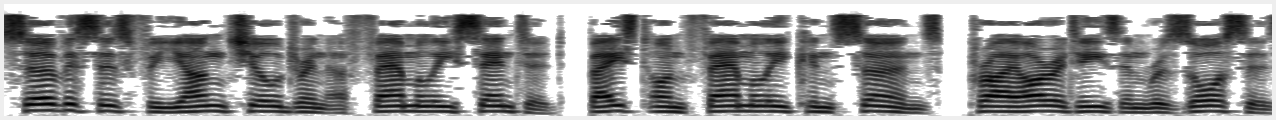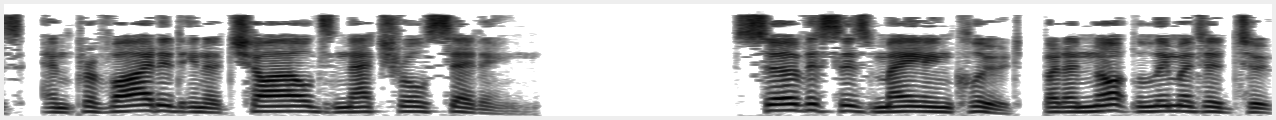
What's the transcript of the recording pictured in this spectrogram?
Services for young children are family-centered, based on family concerns, priorities and resources, and provided in a child's natural setting. Services may include, but are not limited to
